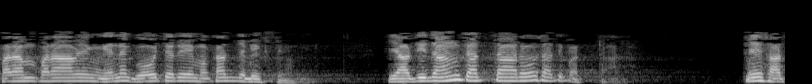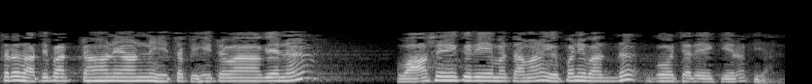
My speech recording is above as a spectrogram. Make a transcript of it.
පරම්පරාවෙන් එන ගෝචරේ මොකද්ද බික්ෂුණී? යදිදං චත්තාරෝ සතිපට්ඨාන. මේ සතර සතිපට්ඨානයන්නේ හිත පිහිටවාගෙන වාසය කිරීම තමයි උපනිබද්ධ ගෝචරය කියලා කියන්නේ.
